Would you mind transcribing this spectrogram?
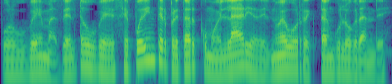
por V más delta V se puede interpretar como el área del nuevo rectángulo grande.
